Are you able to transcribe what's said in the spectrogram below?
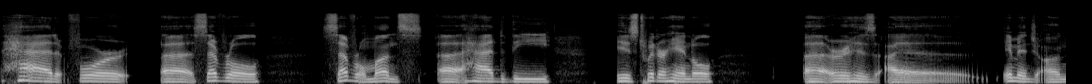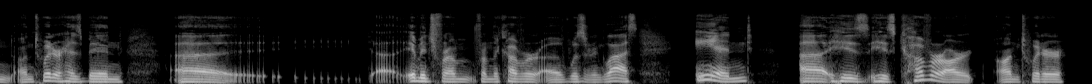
had for uh, several several months uh, had the his Twitter handle uh, or his uh, image on on Twitter has been uh, uh, image from from the cover of Wizard and Glass, and uh, his his cover art on Twitter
